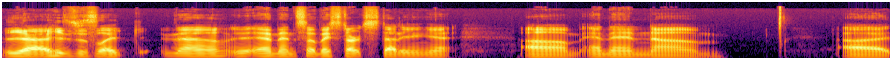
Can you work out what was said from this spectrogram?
yeah, he's just like, no, and then so they start studying it, um, and then um, uh,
